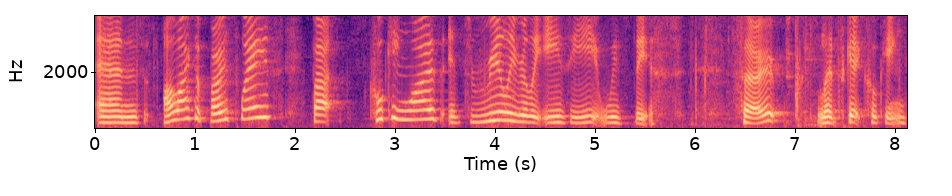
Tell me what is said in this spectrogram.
And I like it both ways but cooking wise it's really really easy with this. So let's get cooking.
